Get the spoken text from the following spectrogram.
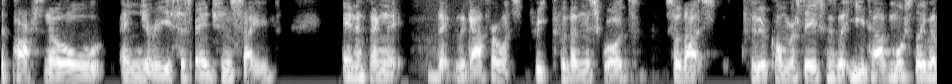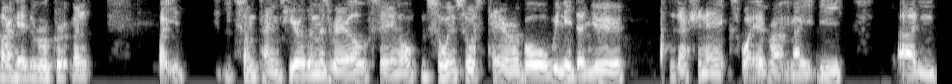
the personal injury suspension side, anything that, that the gaffer wants tweaked within the squad. So that's through the conversations that he'd have mostly with our head of recruitment. But you you sometimes hear them as well saying, "Oh, so and so's terrible. We need a new position X, whatever it might be." And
